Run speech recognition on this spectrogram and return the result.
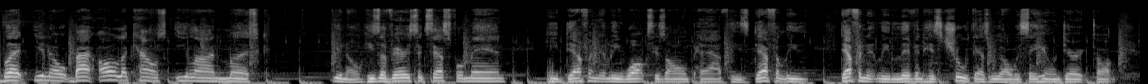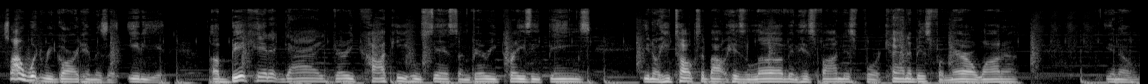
But you know, by all accounts, Elon Musk, you know, he's a very successful man. He definitely walks his own path. He's definitely, definitely living his truth, as we always say here on Derrick Talk. So I wouldn't regard him as an idiot. A big headed guy, very cocky, who says some very crazy things you know, he talks about his love and his fondness for cannabis, for marijuana. You know,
